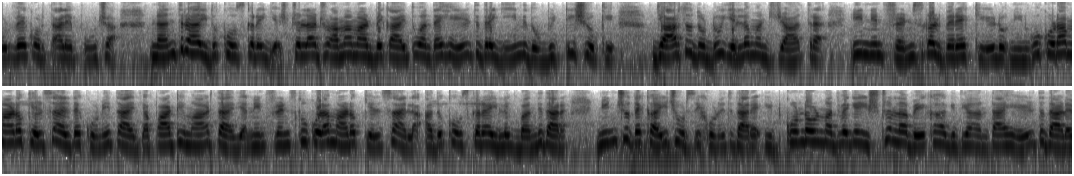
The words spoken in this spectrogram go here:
ಒಡವೆ ಕೊಡ್ತಾಳೆ ಪೂಜಾ. ನಂತರ ಇದಕ್ಕೋಸ್ಕರ ಎಷ್ಟೆಲ್ಲ ಡ್ರಾಮಾ ಮಾಡಬೇಕಾಯ್ತು ಅಂತ ಹೇಳ್ತಿದ್ರೆ ಏನಿದು? ಬಿಟ್ಟಿ ಶೋಕಿ. ಯಾರ್ದು ದುಡ್ಡು? ಎಲ್ಲ ಮಂಜು ಜಾತ್ರೆ. ಈ ನಿನ್ನ ಫ್ರೆಂಡ್ಸ್ಗಳು ಬೇರೆ ಕೇಡು. ನಿನಗೂ ಕೂಡ ಮಾಡೋ ಕೆಲಸ ಇಲ್ಲದೆ ಕುಣಿತಾ ಇದೆಯಾ? ಪಾರ್ಟಿ ಮಾಡ್ತಾ ಇದೆಯಾ? ನಿನ್ನ ಫ್ರೆಂಡ್ಸ್ಗೂ ಕೂಡ ಮಾಡೋ ಕೆಲಸ ಇಲ್ಲ. ಅದಕ್ಕೋಸ್ಕರ ಇಲ್ಲಿಗೆ ಬಂದಿದ್ದಾರೆ. ನಿನ್ನ ಜೊತೆ ಕೈ ಜೋಡಿಸಿ ಕುಣಿತಿದ್ದಾರೆ. ಇಟ್ಕೊಂಡವಳ ಮದುವೆಗೆ ಇಷ್ಟೆಲ್ಲ ಬೇಕಾಗಿದೆಯಾ ಅಂತ ಹೇಳ್ತಿದ್ದಾಳೆ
